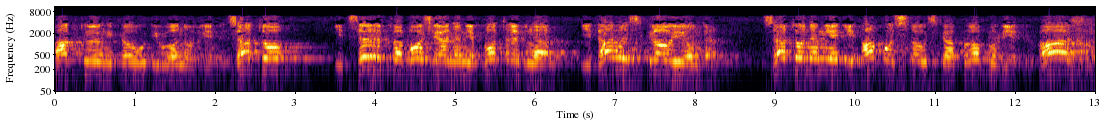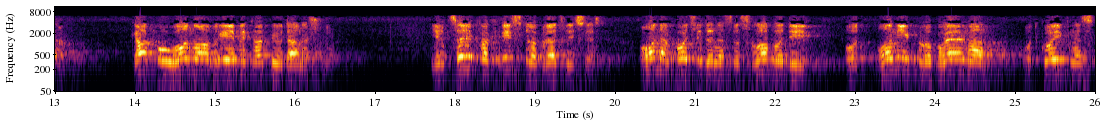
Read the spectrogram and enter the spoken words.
aktuelni kao i u ono vrijeme. Zato i crkva Božja nam je potrebna i danas kao i onda. Zato nam je i apostolska propovijed važna, kako u ono vrijeme, tako i u današnje. Jer crkva Hristova, braći i sestri, ona hoće da nas oslobodi od onih problema od kojih nas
